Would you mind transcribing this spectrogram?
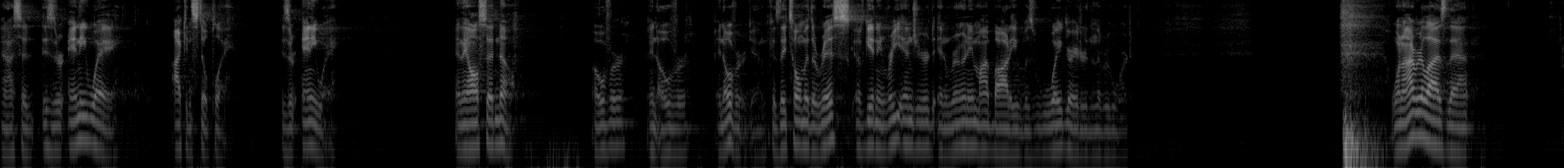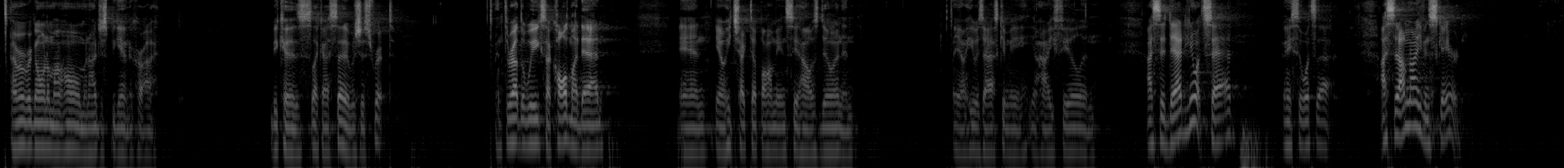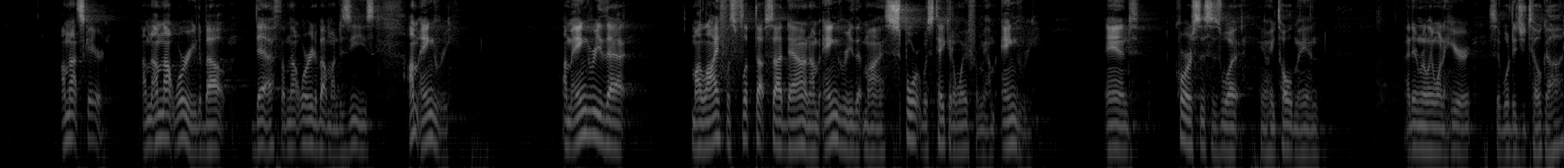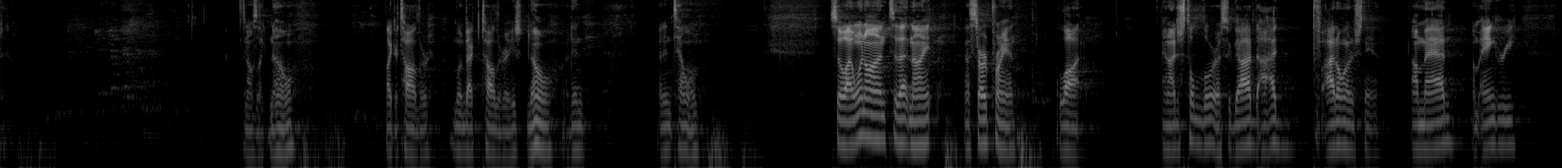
and I said, Is there any way I can still play? Is there any way? And they all said no, over and over and over again, because they told me the risk of getting re injured and ruining my body was way greater than the reward. When I realized that, I remember going to my home and I just began to cry. Because, like I said, it was just ripped. And throughout the weeks, I called my dad, and you know he checked up on me and see how I was doing, and you know he was asking me, you know, how you feel, and I said, Dad, you know what's sad? And he said, What's that? I said, I'm not even scared. I'm not scared. I'm, I'm not worried about death. I'm not worried about my disease. I'm angry. I'm angry that my life was flipped upside down. I'm angry that my sport was taken away from me. I'm angry. And of course, this is what you know, he told me, and I didn't really want to hear it. He said, Well, did you tell God? And I was like, No. Like a toddler. Went back to toddler age. No, I didn't. I didn't tell him. So I went on to that night. I started praying a lot. And I just told the Lord, I said, God, I, I don't understand. I'm mad. I'm angry.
